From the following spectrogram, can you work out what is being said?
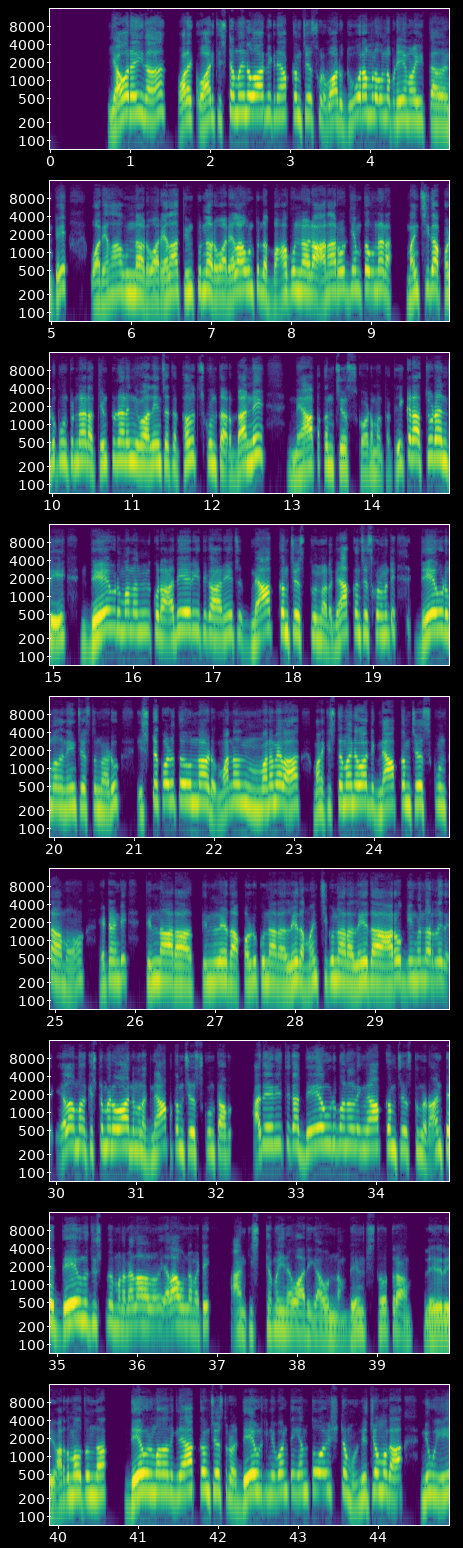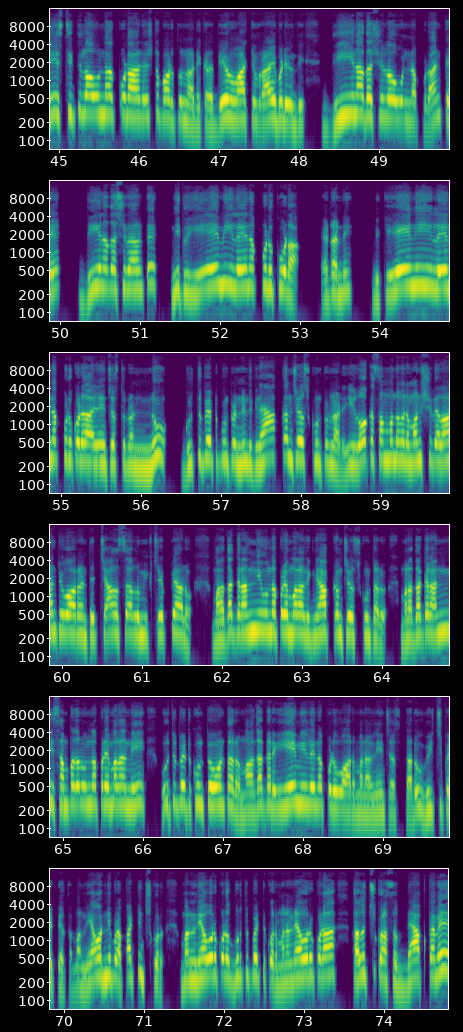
ఎవరైనా వారికి వారికి ఇష్టమైన వారిని జ్ఞాపకం చేసుకుని వారు దూరంలో ఉన్నప్పుడు ఏమవుతుందంటే వారు ఎలా ఉన్నారు? వారు ఎలా తింటున్నారు? వారు ఎలా ఉంటున్నారు బాగున్నాడా? అనారోగ్యంతో ఉన్నాడా? మంచిగా పడుకుంటున్నాడా? తింటున్నాడని వాళ్ళు ఏం చేస్తారు? తలుచుకుంటారు. దాన్ని జ్ఞాపకం చేసుకోవడం అంటారు. ఇక్కడ చూడండి దేవుడు మనల్ని కూడా అదే రీతిగా నేర్చు జ్ఞాపకం చేస్తున్నాడు. జ్ఞాపకం చేసుకోవడం అంటే దేవుడు మనల్ని ఏం చేస్తున్నాడు? ఇష్టపడుతూ ఉన్నాడు. మనం మనం ఎలా మనకి ఇష్టమైన వారిని జ్ఞాపకం చేసుకుంటామో ఏంటండి? తిన్నారా? తినలేదా? పడుకున్నారా? లేదా? మంచిగా ఉన్నారా లేదా? ఆరోగ్యంగా ఉన్నారా? లేదా? ఎలా మనకి ఇష్టమైన వారిని మనం జ్ఞాపకం చేసుకుంటాము? అదే రీతిగా దేవుడు మనల్ని జ్ఞాపకం చేస్తున్నాడు. అంటే దేవుని దృష్టిలో మనం ఎలా ఎలా ఉన్నామంటే ఆయనకి ఇష్టమైన వారిగా ఉన్నాం. దేవునికి స్తోత్రం. లేదు అర్థమవుతుందా? దేవుడు మనల్ని జ్ఞాపకం చేస్తున్నాడు. దేవుడికి నువ్వంటే ఎంతో ఇష్టము. నిజముగా నువ్వు ఏ స్థితిలో ఉన్నా కూడా ఆయన ఇష్టపడుతున్నాడు. ఇక్కడ దేవుని వాక్యం రాయబడి ఉంది. దీన దశలో ఉన్నప్పుడు అంటే దీన దశలో అంటే నీకు ఏమీ లేనప్పుడు కూడా ఏంటండి? నీకు ఏమీ లేనప్పుడు కూడా ఆయన ఏం చేస్తున్నాడు? నిన్ను గుర్తు పెట్టుకుంటున్నాడు నిన్ను జ్ఞాపకం చేసుకుంటున్నాడు. ఈ లోక సంబంధమైన మనుషులు ఎలాంటి వారు అంటే చాలాసార్లు మీకు చెప్పాను. మన దగ్గర అన్ని ఉన్నప్పుడే మనల్ని జ్ఞాపకం చేసుకుంటారు. మన దగ్గర అన్ని సంపదలు ఉన్నప్పుడే మనల్ని గుర్తు పెట్టుకుంటూ ఉంటారు. మన దగ్గర ఏమీ లేనప్పుడు వారు మనల్ని ఏం చేస్తారు? విడిచిపెట్టేస్తారు. మనం ఎవరిని కూడా పట్టించుకోరు. మనల్ని ఎవరు కూడా గుర్తు పెట్టుకోరు మనల్ని ఎవరు కూడా తలుచుకోరు. అసలు జ్ఞాపకమే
